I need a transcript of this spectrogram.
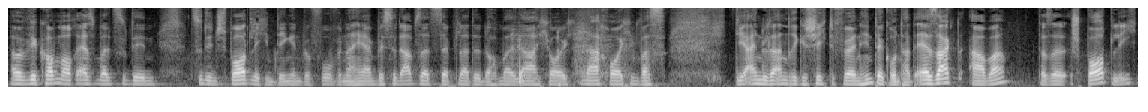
Aber wir kommen auch erstmal zu den, zu den sportlichen Dingen, bevor wir nachher ein bisschen abseits der Platte nochmal nachhorchen, was die ein oder andere Geschichte für einen Hintergrund hat. Er sagt aber, dass er sportlich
